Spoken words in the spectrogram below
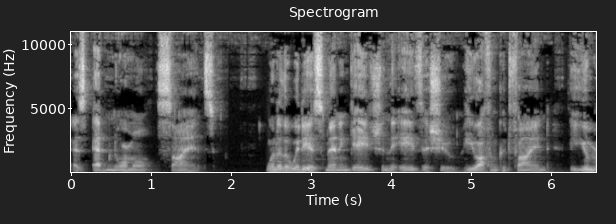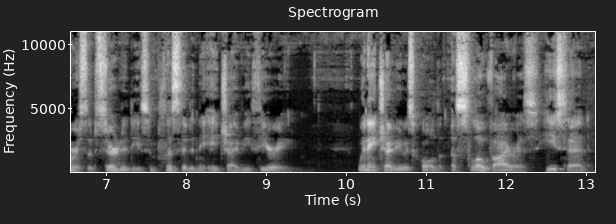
as abnormal science. One of the wittiest men engaged in the AIDS issue, he often could find the humorous absurdities implicit in the HIV theory. When HIV was called a slow virus, he said,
